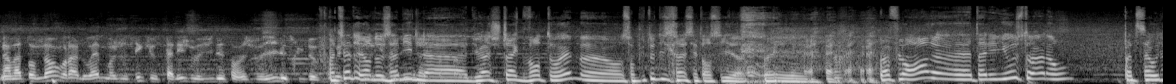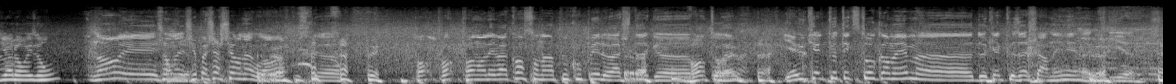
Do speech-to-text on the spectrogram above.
Mais en attendant, voilà, l'OM, moi je sais que cette année, je veux vivre des, je des trucs de fou. Ah, tiens, d'ailleurs, nos amis de la, du hashtag Vente OM euh, sont plutôt discrets ces temps-ci. là. Oui. Toi, Florent, euh, t'as des news, toi, non? Pas de Saoudien à l'horizon? Non, et j'en ai, j'ai pas cherché à en avoir, hein, puisque pen- pendant les vacances, on a un peu coupé le hashtag euh. Il y a eu quelques textos quand même euh, de quelques acharnés euh, qui, euh,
